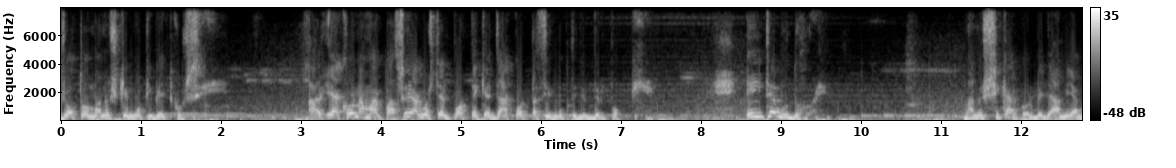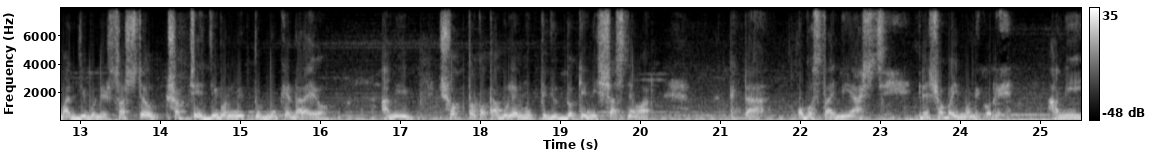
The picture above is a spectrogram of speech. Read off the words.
যত মানুষকে মোটিভেট করছি আর এখন আমার পাঁচই আগস্টের পর থেকে যা করতেছি মুক্তিযুদ্ধের পক্ষে, এইটা বোধ হয় মানুষ স্বীকার করবে যে আমি আমার জীবনের ষষ্ঠ, সবচেয়ে জীবন মৃত্যুর মুখে দাঁড়ায়ও আমি সত্য কথা বলে মুক্তিযুদ্ধকে নিঃশ্বাস নেওয়ার একটা অবস্থায় নিয়ে আসছি। এটা সবাই মনে করে। আমি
